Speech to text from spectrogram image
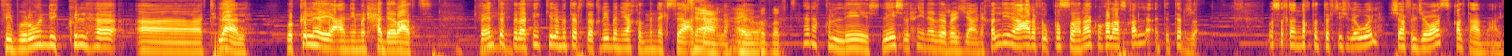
في بوروندي كلها آه تلال. وكلها يعني منحدرات. فأنت ال 30 كيلو متر تقريبا ياخذ منك ساعة, ساعة. كاملة. أيوه. بالضبط. فأنا أقول ليش؟ ليش الحين هذا رجعني خليني أعرف القصة هناك وخلاص. قال لا أنت ترجع. وصلت عند نقطة التفتيش الأول. شاف الجواز. قال تعال معي.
